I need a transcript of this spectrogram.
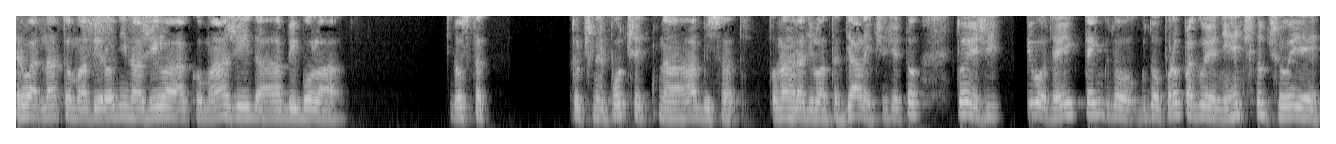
trvať na tom, aby rodina žila ako má žiť a aby bola dostatočne početná, aby sa to nahradilo a tak ďalej. Čiže to, to je život hej, ten, kto, kto propaguje niečo, čo je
